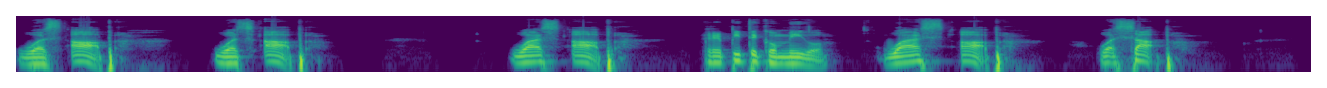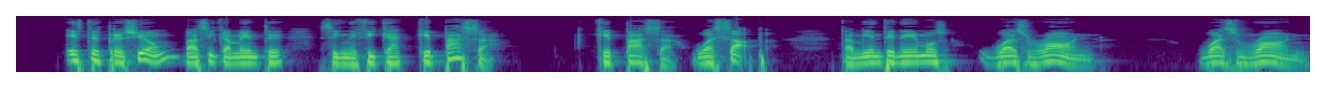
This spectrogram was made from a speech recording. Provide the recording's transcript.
what's up, what's up, what's up. Repite conmigo. What's up, what's up. Esta expresión básicamente significa ¿qué pasa? ¿Qué pasa? What's up? También tenemos what's wrong. What's wrong.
